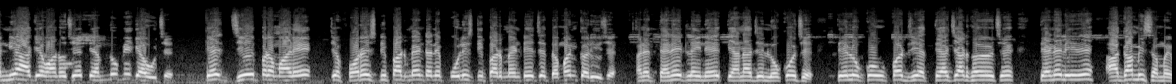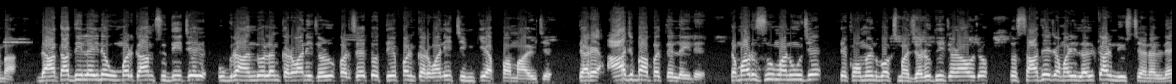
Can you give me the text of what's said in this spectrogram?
અન્ય આગેવાનો છે, તેમનું બી કહેવું છે કે જે પ્રમાણે જે ફોરેસ્ટ ડિપાર્ટમેન્ટ અને પોલીસ ડિપાર્ટમેન્ટે જે દમન કર્યું છે અને તેને જ લઈને ત્યાંના જે લોકો છે, તે લોકો ઉપર જે અત્યાચાર થયો છે, તેને લઈને આગામી સમયમાં દાંતાથી લઈને ઉમરગામ સુધી જે ઉગ્ર આંદોલન કરવાની જરૂર પડશે, તો તે પણ કરવાની ચીમકી આપવામાં આવી છે. ત્યારે આ જ બાબતે લઈને તમારું શું માનવું છે તે કોમેન્ટ બોક્સમાં જરૂરથી જણાવજો. તો સાથે જ અમારી લલકાર ન્યૂઝ ચેનલને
